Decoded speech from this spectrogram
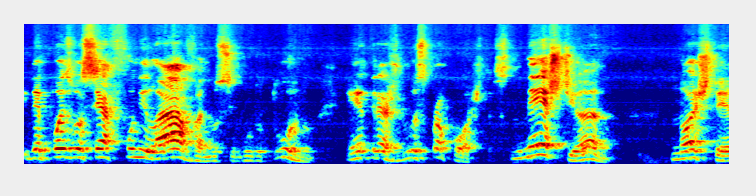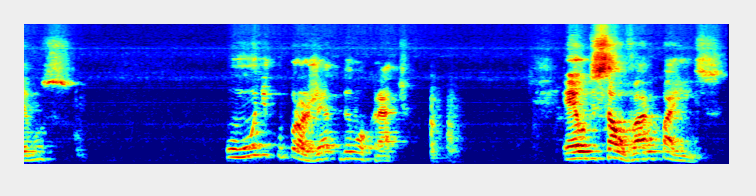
e depois você afunilava no segundo turno entre as duas propostas. Neste ano, nós temos um único projeto democrático. É o de salvar o país.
